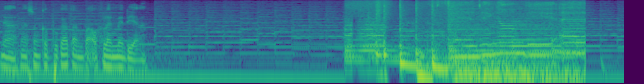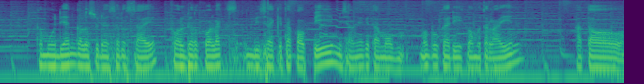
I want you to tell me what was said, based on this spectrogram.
Nah, langsung kebuka tanpa offline media. Kemudian kalau sudah selesai, folder collect bisa kita copy, misalnya kita mau membuka di komputer lain atau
